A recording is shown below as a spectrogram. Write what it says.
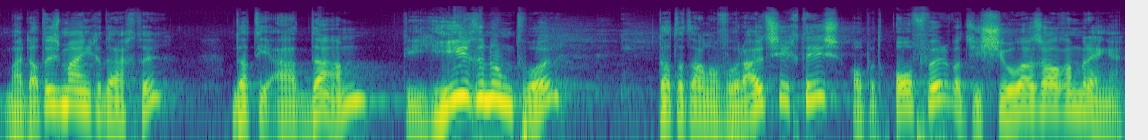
maar dat is mijn gedachte, dat die Adam, die hier genoemd wordt, dat het al een vooruitzicht is op het offer wat Yeshua zal gaan brengen.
